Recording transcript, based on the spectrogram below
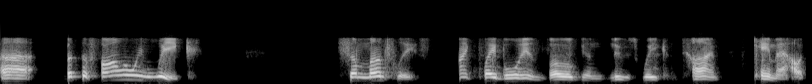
Uh, but the following week, some monthlies like Playboy and Vogue and Newsweek and Time came out,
